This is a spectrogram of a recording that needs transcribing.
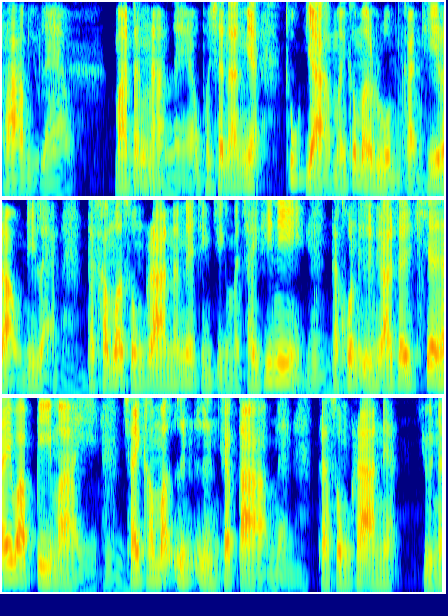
พราหมณ์อยู่แล้ว มาตั้งนานแล้วอืมเพราะฉะนั้นเนี่ยทุกอย่างมันก็มารวมกันที่เรานี่แหละอืมแต่คำว่าสงกรานต์นั้นเนี่ยจริง ๆ มันใช้ที่นี่อืมแต่คนอื่นอาจจะใช้ว่าปีใหม่อืมใช้คำว่าอื่นๆก็ตามเนี่ยอืมแต่สงกรานต์เนี่ยอยู่ใน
